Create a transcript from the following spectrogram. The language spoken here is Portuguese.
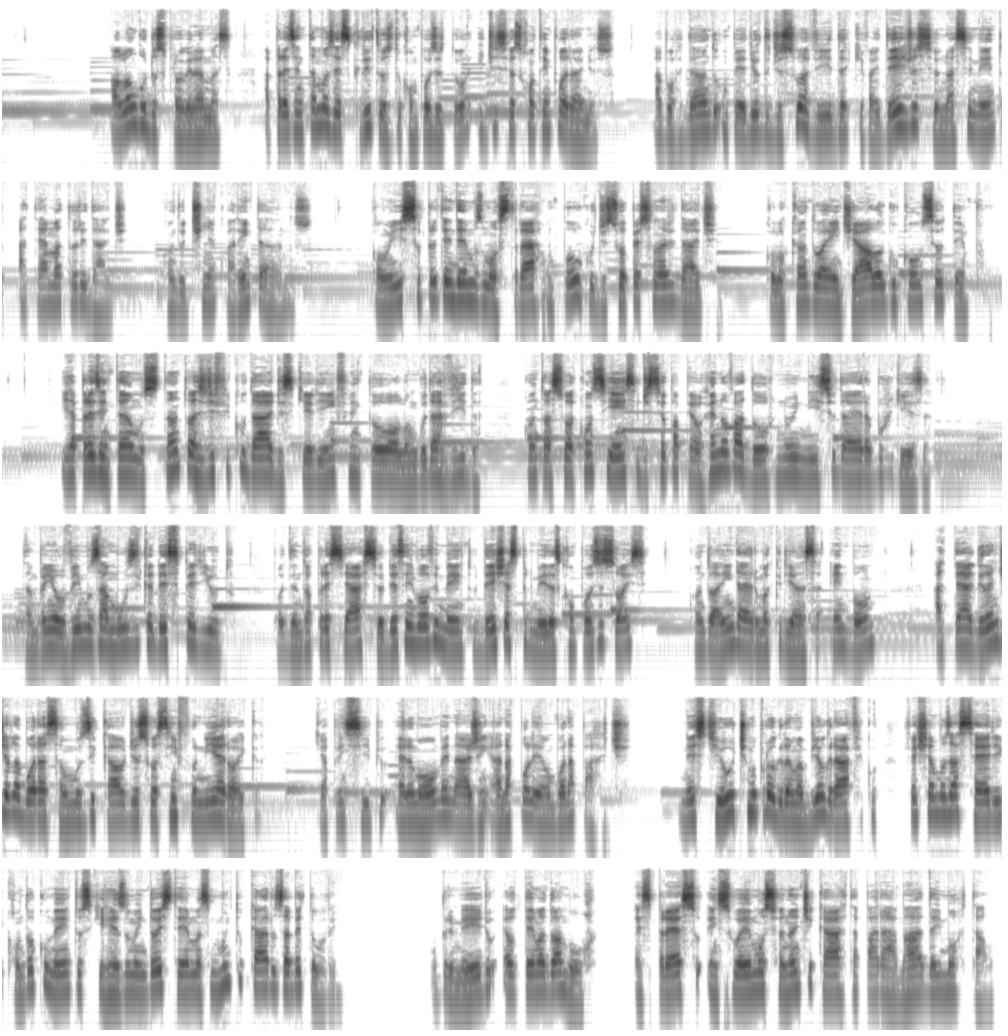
Ao longo dos programas, apresentamos escritos do compositor e de seus contemporâneos, abordando um período de sua vida que vai desde o seu nascimento até a maturidade, quando tinha 40 anos. Com isso, pretendemos mostrar um pouco de sua personalidade, colocando-a em diálogo com o seu tempo. E apresentamos tanto as dificuldades que ele enfrentou ao longo da vida, quanto a sua consciência de seu papel renovador no início da era burguesa. Também ouvimos a música desse período, podendo apreciar seu desenvolvimento desde as primeiras composições, quando ainda era uma criança em Bonn, até a grande elaboração musical de sua Sinfonia Heróica, que a princípio era uma homenagem a Napoleão Bonaparte. Neste último programa biográfico, fechamos a série com documentos que resumem dois temas muito caros a Beethoven. O primeiro é o tema do amor, expresso em sua emocionante carta para a amada imortal.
